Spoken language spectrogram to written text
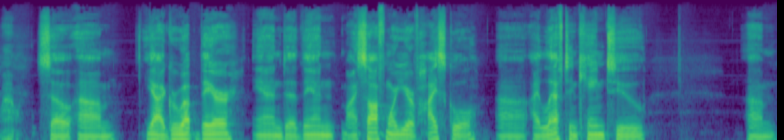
Wow. So um, yeah, I grew up there, and uh, then my sophomore year of high school, uh, I left and came to um,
